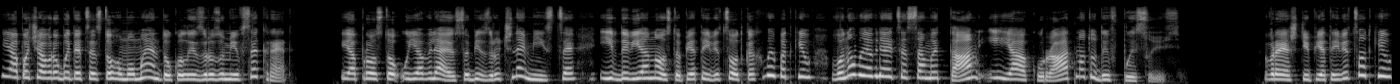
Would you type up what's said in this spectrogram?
Я почав робити це з того моменту, коли зрозумів секрет. Я просто уявляю собі зручне місце, і в 95% випадків воно виявляється саме там, і я акуратно туди вписуюсь. Врешті 5%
